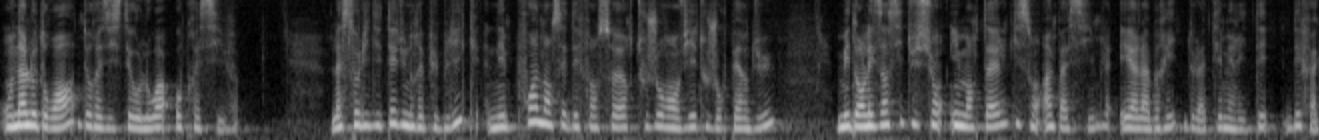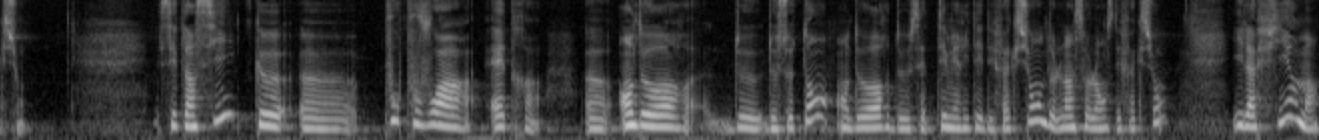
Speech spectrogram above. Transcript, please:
On a le droit de résister aux lois oppressives. La solidité d'une république n'est point dans ses défenseurs toujours enviés, toujours perdus, mais dans les institutions immortelles qui sont impassibles et à l'abri de la témérité des factions. C'est ainsi que euh, pour pouvoir être euh, en dehors de, de, ce temps, en dehors de cette témérité des factions, de l'insolence des factions, il affirme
